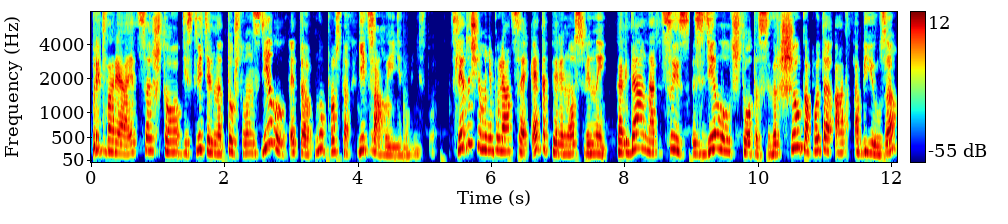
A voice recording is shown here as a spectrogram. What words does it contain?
притворяется, что действительно то, что он сделал, это ну просто яйца выеденного не стоит. Следующая манипуляция – это перенос вины. Когда нарцисс сделал что-то, совершил какой-то акт абьюза,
